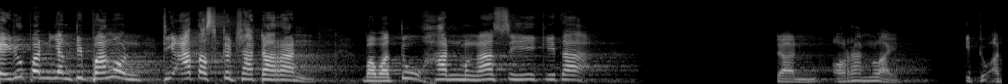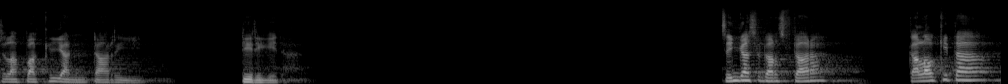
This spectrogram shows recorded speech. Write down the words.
Kehidupan yang dibangun di atas kesadaran bahwa Tuhan mengasihi kita. Dan orang lain itu adalah bagian dari diri kita. Sehingga saudara-saudara, kalau kita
